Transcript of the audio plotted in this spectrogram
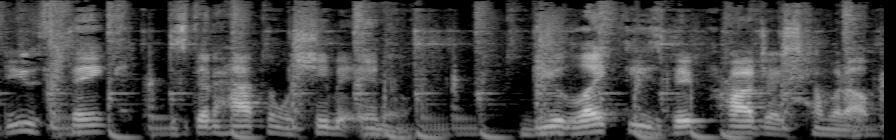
do you think is going to happen with Shiba Inu? Do you like these big projects coming up?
